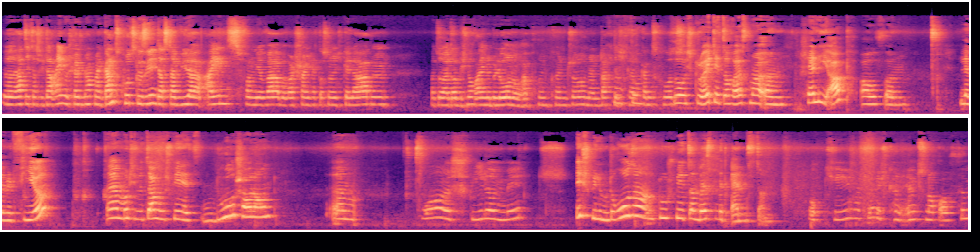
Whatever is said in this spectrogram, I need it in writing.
äh, hat sich das wieder eingestellt und hat man ganz kurz gesehen, dass da wieder eins von mir war, aber wahrscheinlich hat das noch nicht geladen. Also als ob ich noch eine Belohnung abholen könnte. Und dann dachte ich Ach so. gerade ganz kurz. So, ich grade jetzt auch erstmal ähm, Shelly ab auf ähm, Level 4. Ähm, und ich würde sagen, wir spielen jetzt Duo Showdown. Ähm, Oh, ich spiele mit Ich spiele mit Rosa und du spielst am besten mit Ems dann. Okay, warte, ich kann Ems noch auf 5.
